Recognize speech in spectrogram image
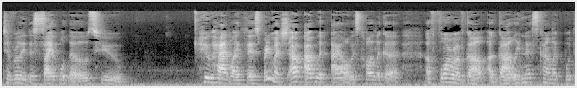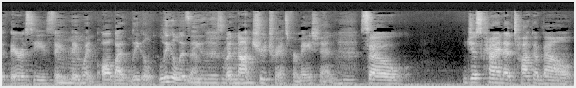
to really disciple those who who had like this pretty much I, I would I always call it like a a form of god a godliness kind of like with the Pharisees they they Mhm. went all by legal legalism, Legalism. but not true transformation Mhm. so just kind of talk about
